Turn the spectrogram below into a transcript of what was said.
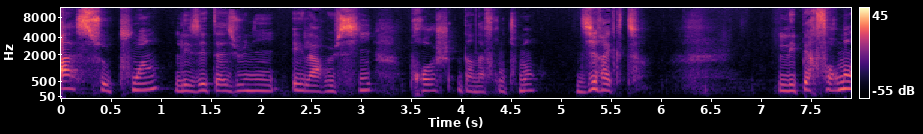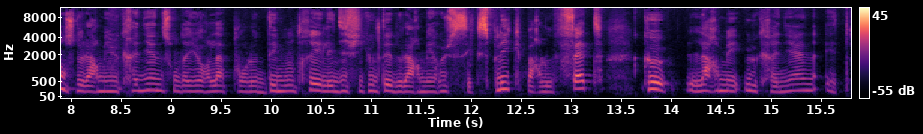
à ce point les États-Unis et la Russie proches d'un affrontement direct. Les performances de l'armée ukrainienne sont d'ailleurs là pour le démontrer. Les difficultés de l'armée russe s'expliquent par le fait que l'armée ukrainienne est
